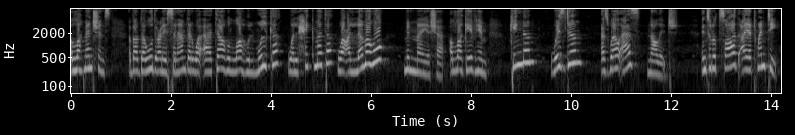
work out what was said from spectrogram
Allah mentions about Dawood alayhi salam that وَآتَاهُ اللَّهُ الْمُلْكَ وَالْحِكْمَةَ وَعَلَّمَهُ مِمَّا يَشَاءُ Allah gave him kingdom, wisdom, as well as knowledge. In Surah Sad, ayah 20,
